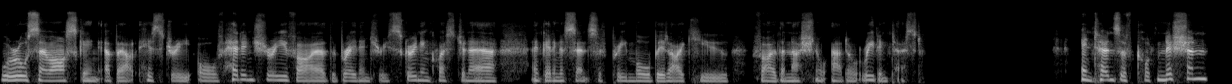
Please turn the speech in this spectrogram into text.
We're also asking about history of head injury via the brain injury screening questionnaire and getting a sense of pre-morbid IQ via the National Adult Reading Test. In terms of cognition,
